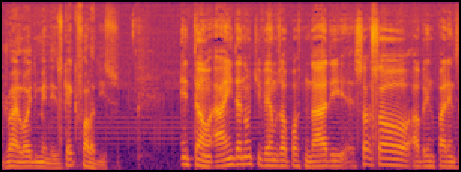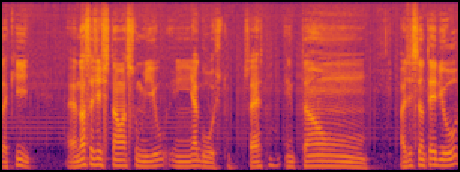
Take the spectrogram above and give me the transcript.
João Eloy de Menezes, o que é que fala disso? Então, ainda não tivemos a oportunidade, só, só abrindo parênteses aqui, é, nossa gestão assumiu em agosto, certo? Então, a gestão anterior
